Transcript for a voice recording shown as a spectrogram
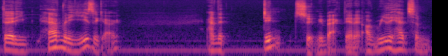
30, how many years ago. And that didn't suit me back then. I really had some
